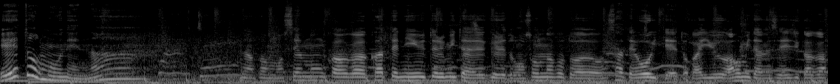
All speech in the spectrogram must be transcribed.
ええと思うねんな。なんかもう専門家が勝手に言うてるみたいだけれどもそんなことはさておいてとかいうアホみたいな政治家が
